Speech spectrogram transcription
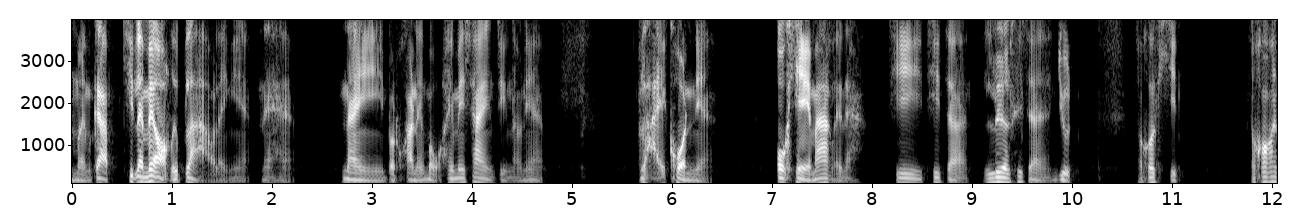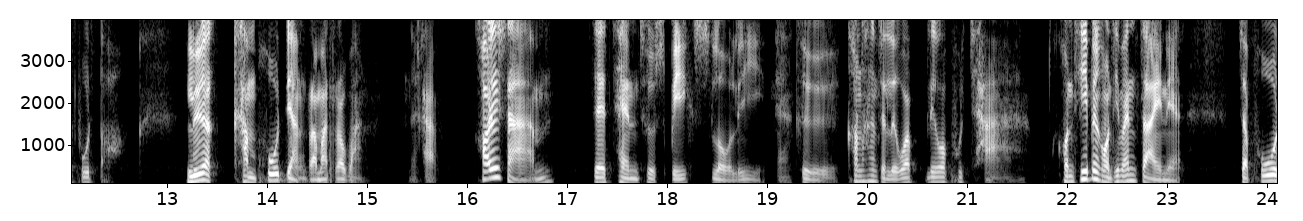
เหมือนกับคิดอะไรไม่ออกหรือเปล่าอะไรเงี้ยนะฮะในบทความนี้บอกให้ไม่ใช่จริงๆแล้วเนี่ย หลายคนเนี่ย โอเคมากเลยนะ ที่ที่จะเลือกที่จะหยุด แล้วก็คิด แล้วก็ค่อยพูดต่อ เลือกคำพูดอย่างระมัดระวังนะครับ ข้อที่สาม they tend to speak slowly นะคือค่อนข้างจะเรียกว่าเรียกว่าพูดช้า คนที่เป็นคนที่มั่นใจเนี่ยจะพูด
